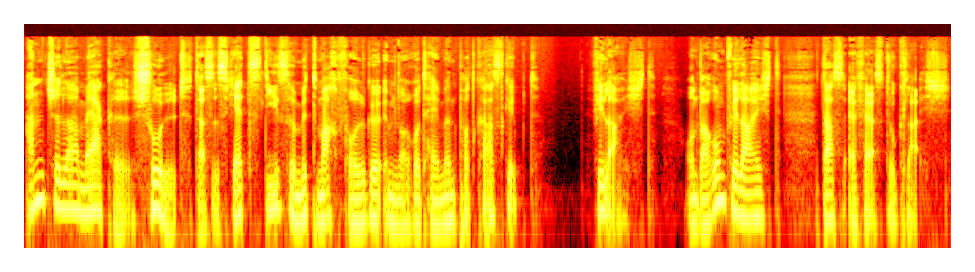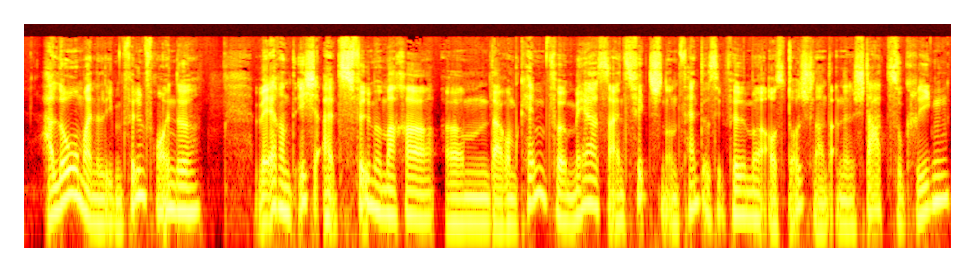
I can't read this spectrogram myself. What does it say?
Angela Merkel schuld, dass es jetzt diese Mitmachfolge im Neurotainment Podcast gibt? Vielleicht. Und warum vielleicht? Das erfährst du gleich. Hallo, meine lieben Filmfreunde. Während ich als Filmemacher ähm, darum kämpfe, mehr Science-Fiction- und Fantasy-Filme aus Deutschland an den Start zu kriegen,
